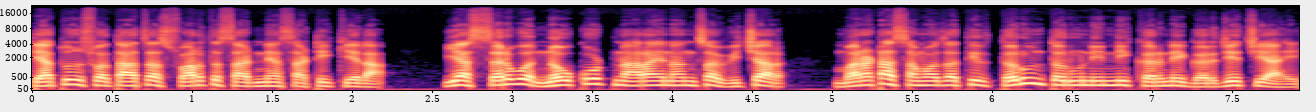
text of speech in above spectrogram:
त्यातून स्वतःचा स्वार्थ साधण्यासाठी केला. या सर्व नवकोट नारायणांचा विचार मराठा समाजातील तरुण तरुणींनी करणे गरजेचे आहे.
